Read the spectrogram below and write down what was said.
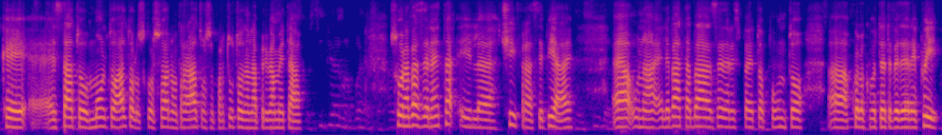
che è stato molto alto lo scorso anno, tra l'altro soprattutto nella prima metà. Su una base netta il cifra CPI ha una elevata base rispetto appunto a quello che potete vedere qui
